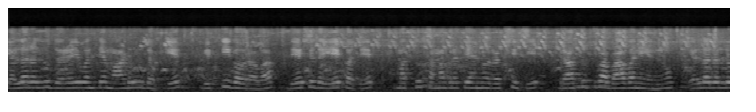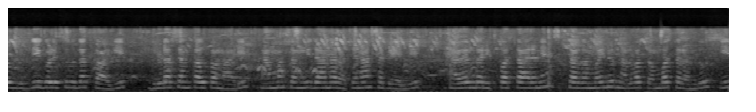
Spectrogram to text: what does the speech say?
ಎಲ್ಲರಲ್ಲೂ ದೊರೆಯುವಂತೆ ಮಾಡುವುದಕ್ಕೆ ವ್ಯಕ್ತಿ ಗೌರವ ದೇಶದ ಏಕತೆ ಮತ್ತು ಸಮಗ್ರತೆಯನ್ನು ರಕ್ಷಿಸಿ ಭ್ರಾತೃತ್ವ ಭಾವನೆಯನ್ನು ಎಲ್ಲರಲ್ಲೂ ವೃದ್ಧಿಗೊಳಿಸುವುದಕ್ಕಾಗಿ ದೃಢ ಸಂಕಲ್ಪ ಮಾಡಿ ನಮ್ಮ ಸಂವಿಧಾನ ರಚನಾ ಸಭೆಯಲ್ಲಿ ನವೆಂಬರ್ ಇಪ್ಪತ್ತಾರನೇ ಸಾವಿರದ ಒಂಬೈನೂರ ನಲವತ್ತೊಂಬತ್ತರಂದು ಈ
